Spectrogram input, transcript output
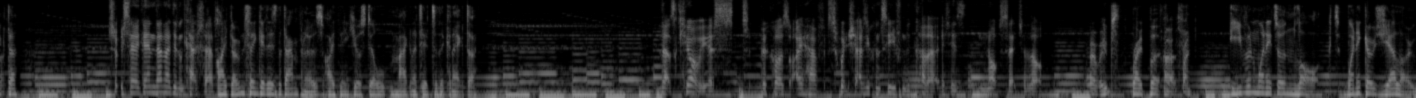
back. connector. Should we say again, Then I didn't catch that. I don't think it is the dampeners. I think you're still magneted to the connector. That's curious because I have switched. As you can see from the color, it is not set to lock. Oh, oops. Right, but Oh, that's fine. even when it's unlocked, when it goes yellow,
